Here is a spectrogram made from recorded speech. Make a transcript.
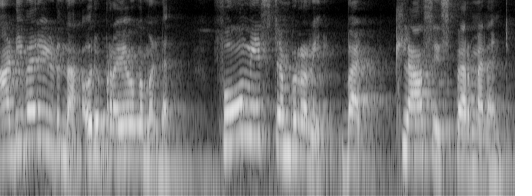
അടിവരയിടുന്ന ഒരു പ്രയോഗമുണ്ട്. Form is temporary but class is permanent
